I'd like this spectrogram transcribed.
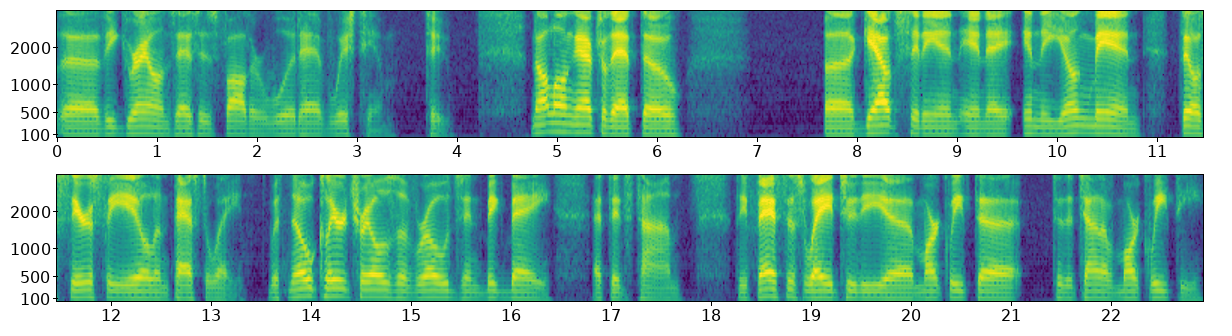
uh, the grounds as his father would have wished him to. Not long after that, though, uh, gout set in, and a and the young man fell seriously ill and passed away. With no clear trails of roads in Big Bay at this time, the fastest way to the uh, Marquita to the town of Marquette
